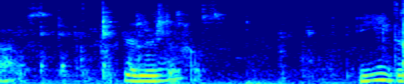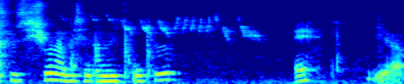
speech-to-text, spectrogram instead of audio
raus. Ja, nehme ich das raus. Ih, das fühlt sich schon ein bisschen an wie Popel. Echt? Ja.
